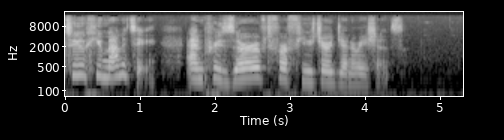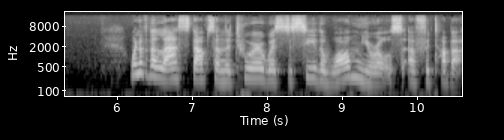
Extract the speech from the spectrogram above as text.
to humanity and preserved for future generations. One of the last stops on the tour was to see the wall murals of Futaba,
